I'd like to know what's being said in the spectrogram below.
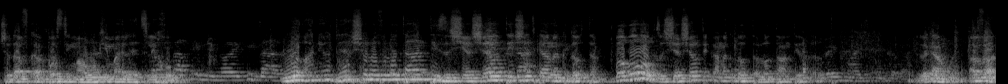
שדווקא הפוסטים הארוכים האלה הצליחו. לא, אני יודע שלא ולא טענתי, זה שישע אותי אישית כאנקדוטה. ברור, זה שעשע אותי כאנקדוטה, לא טענתי אחרת. לגמרי. אבל,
